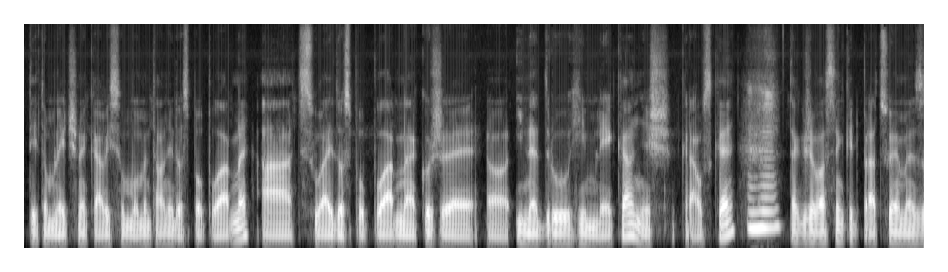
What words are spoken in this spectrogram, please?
tieto mliečne kávy sú momentálne dosť populárne a sú aj dosť populárne akože e, iné druhy mlieka než krauské. Mm-hmm. Takže vlastne keď pracujeme s,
